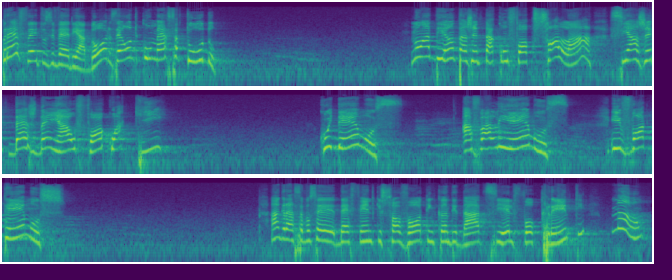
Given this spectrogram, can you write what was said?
Prefeitos e vereadores é onde começa tudo. Não adianta a gente estar tá com foco só lá, se a gente desdenhar o foco aqui. Cuidemos, avaliemos e votemos. Ah, Graça, você defende que só vote em candidato se ele for crente? Não.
